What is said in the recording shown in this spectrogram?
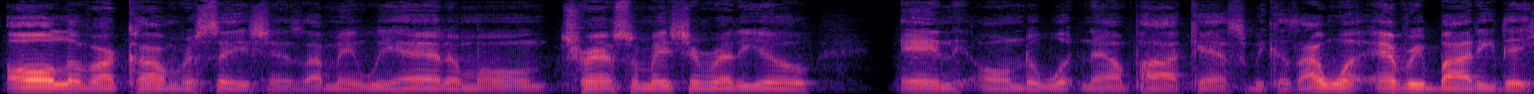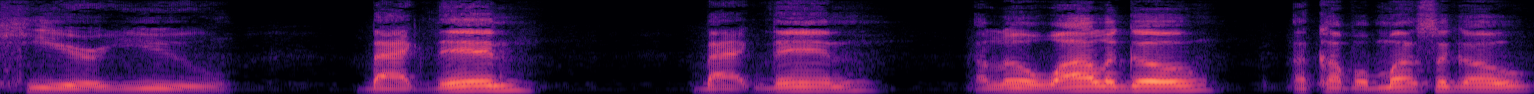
all of our conversations. I mean, we had them on Transformation Radio and on the What Now podcast because I want everybody to hear you back then, back then, a little while ago, a couple months ago,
